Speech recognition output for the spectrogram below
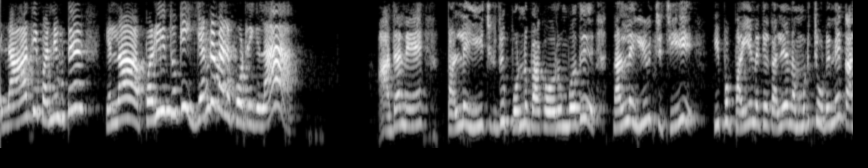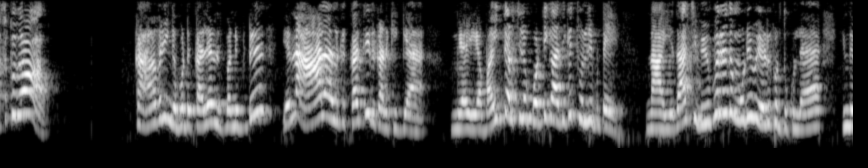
எல்லாத்தையும் பண்ணிவிட்டு எல்லா படியை தூக்கி என்ன மேல போடுறீங்களா? அதானே பல்ல ஈச்சிக்கிட்டு பொண்ணு பார்க்க வரும்போது நல்லா இழிச்சிச்சு இப்போ பையனுக்கு கல்யாணம் முடிச்ச உடனே கசக்குதா? காவலிங்க போட்டு கல்யாணம் பண்ணிவிட்டு என்ன ஆளாளுக்கு கத்திட்டு கிடைக்கீங்க? என் வயிற்றுல கொட்டிக்காதீங்க சொல்லிவிட்டேன். நான் ஏதாச்சும் விபரீத முடிவு எடுக்கிறதுக்குள்ள இந்த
